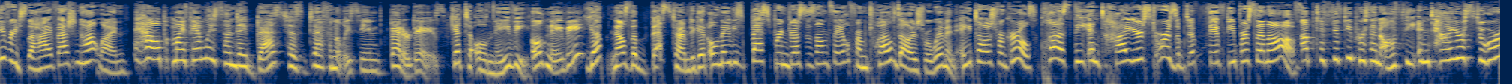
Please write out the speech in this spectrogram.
You've reached the high fashion hotline. Help, my family Sunday best has definitely seen better days. Get to Old Navy. Old Navy? Yep, now's the best time to get Old Navy's best spring dresses on sale from $12 for women, $8 for girls. Plus, the entire store is up to 50% off. Up to 50% off the entire store?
